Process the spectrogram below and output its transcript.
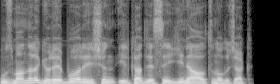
Uzmanlara göre bu arayışın ilk adresi yine altın olacak.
